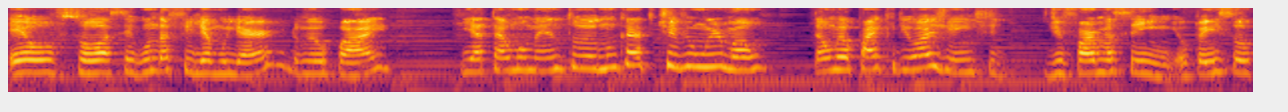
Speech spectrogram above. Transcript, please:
eu sou a segunda filha mulher do meu pai e até o momento eu nunca tive um irmão. Então meu pai criou a gente de forma assim, eu penso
